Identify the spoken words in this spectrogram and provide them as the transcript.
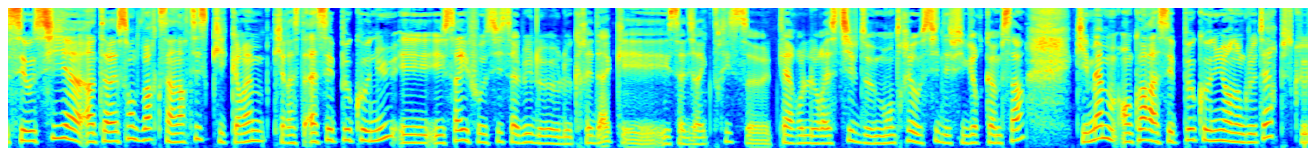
C'est aussi intéressant de voir que c'est un artiste qui, quand même, qui reste assez peu connu, et, ça, il faut aussi saluer le, le Crédac et, sa directrice Claire Le Restif de montrer aussi des figures comme ça, qui est même encore assez peu connues en Angleterre, puisque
